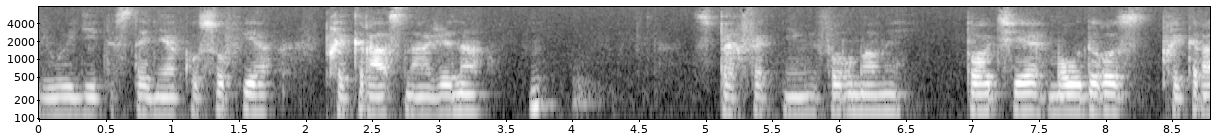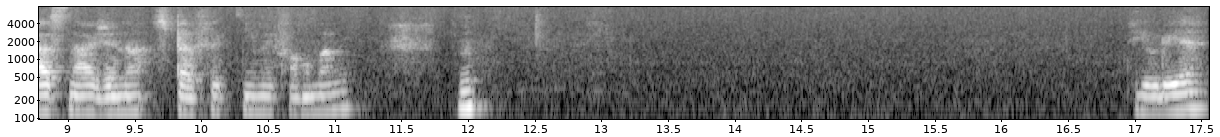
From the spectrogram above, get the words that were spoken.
ji uvidíte stejně jako Sofia, překrásná žena hm? s perfektními formami. Proč je moudrost překrásná žena s perfektními formami? Hm? Julie?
